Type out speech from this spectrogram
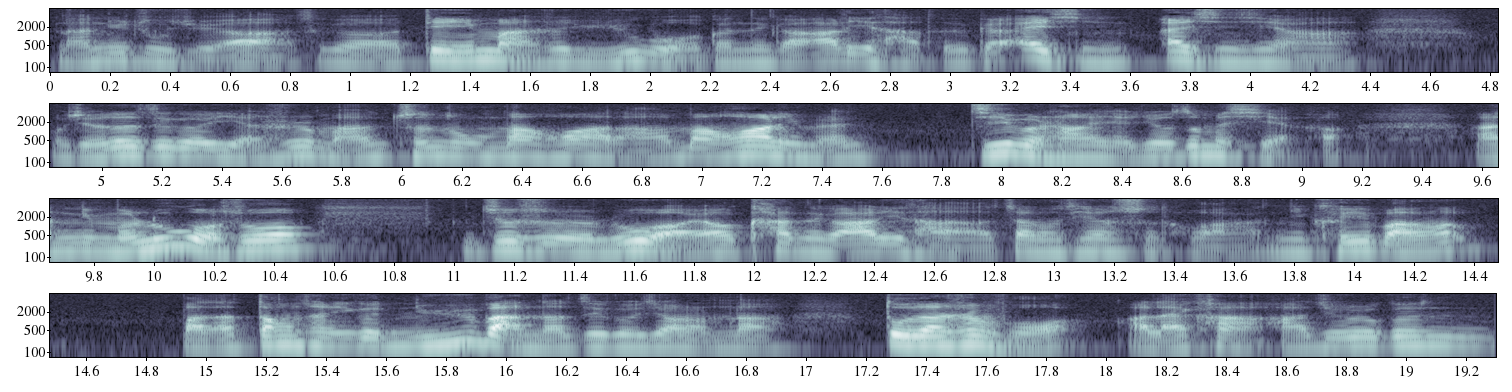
男女主角啊，这个电影版是雨果跟那个阿丽塔的这个爱情爱情线啊，我觉得这个也是蛮尊重漫画的啊。漫画里面基本上也就这么写的啊。你们如果说就是如果要看这个阿丽塔战斗天使的话，你可以把它把它当成一个女版的这个叫什么呢？斗战胜佛啊来看啊，就是跟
